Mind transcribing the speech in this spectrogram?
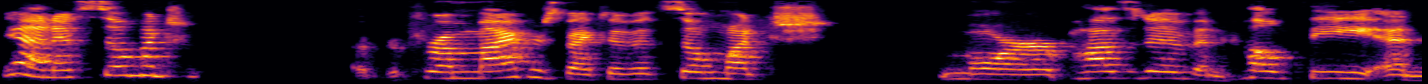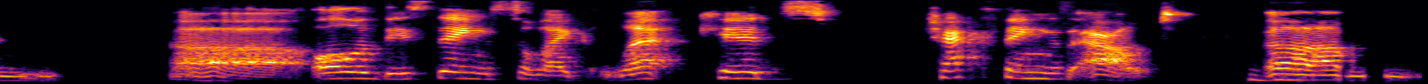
Yeah. And it's so much, from my perspective, it's so much more positive and healthy and uh, all of these things to like let kids check things out. Mm-hmm. Um,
